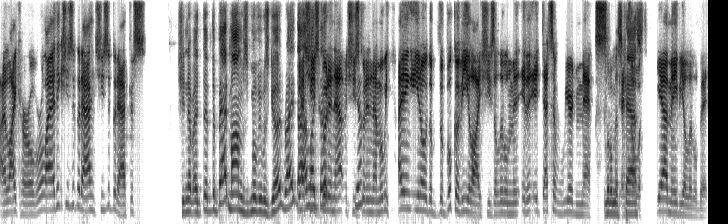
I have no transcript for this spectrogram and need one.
I like her overall. I think she's a good act. She's a good actress. She never the, the Bad Moms movie was good, right? Yeah, I she's like that. good in that. She's Yeah. good in that movie. I think you know the the Book of Eli. She's a little. It, it, that's a weird mix. little miscast. Yeah, maybe a little bit.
